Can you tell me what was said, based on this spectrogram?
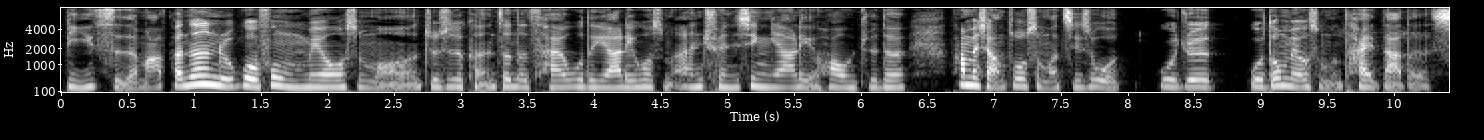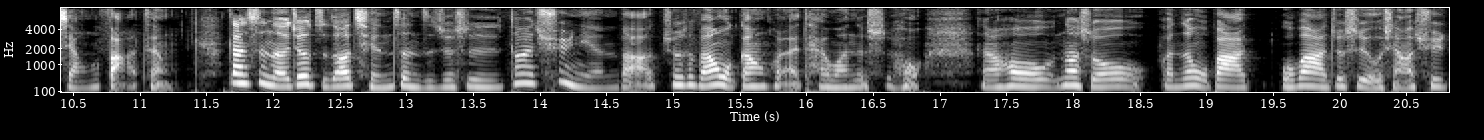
彼此的嘛。反正如果父母没有什么，就是可能真的财务的压力或什么安全性压力的话，我觉得他们想做什么，其实我我觉得。我都没有什么太大的想法，这样。但是呢，就直到前阵子，就是大概去年吧，就是反正我刚回来台湾的时候，然后那时候，反正我爸，我爸就是有想要去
